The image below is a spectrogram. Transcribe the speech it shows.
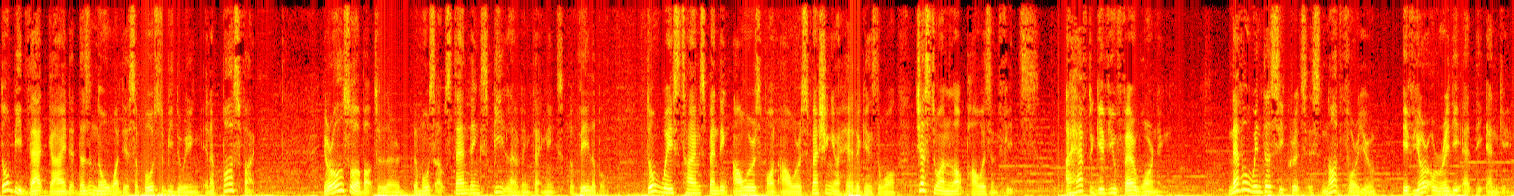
Don't be that guy that doesn't know what they're supposed to be doing in a boss fight. You're also about to learn the most outstanding speed leveling techniques available. Don't waste time spending hours upon hours smashing your head against the wall just to unlock powers and feats. I have to give you fair warning. Neverwinter Secrets is not for you if you're already at the endgame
